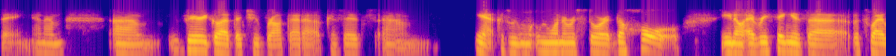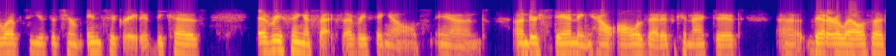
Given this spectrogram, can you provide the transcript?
thing, and I'm um, very glad that you brought that up because it's um, yeah, because we we want to restore the whole. You know everything is uh that's why i love to use the term integrated because everything affects everything else and understanding how all of that is connected uh, better allows us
